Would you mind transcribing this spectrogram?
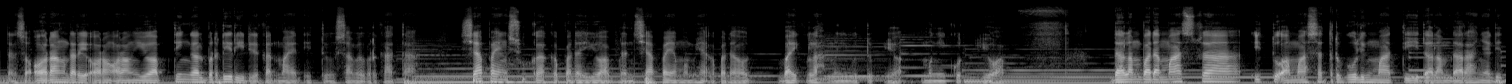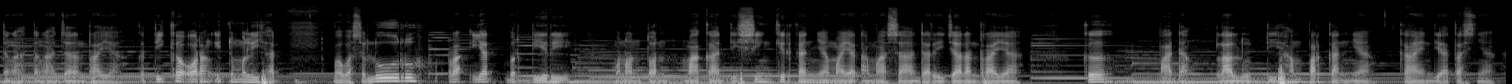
Dan seorang dari orang-orang Yoab tinggal berdiri di dekat mayat itu sambil berkata, Siapa yang suka kepada Yoab dan siapa yang memihak kepada Daud, baiklah mengikut Yoab. Mengikut Yoab. Dalam pada masa itu Amasa terguling mati dalam darahnya di tengah-tengah jalan raya. Ketika orang itu melihat bahwa seluruh rakyat berdiri menonton, maka disingkirkannya mayat Amasa dari jalan raya ke padang, lalu dihamparkannya kain di atasnya.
